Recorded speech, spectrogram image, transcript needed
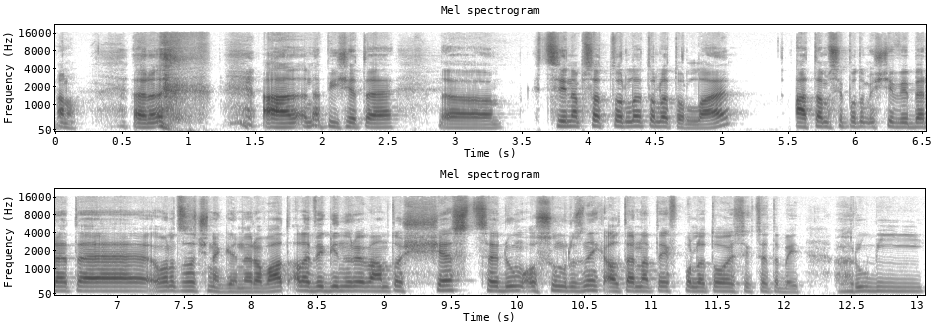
Ano. a napíšete, uh, chci napsat tohle, tohle, tohle a tam si potom ještě vyberete, ono to začne generovat, ale vygeneruje vám to 6, 7, 8 různých alternativ podle toho, jestli chcete být hrubý,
